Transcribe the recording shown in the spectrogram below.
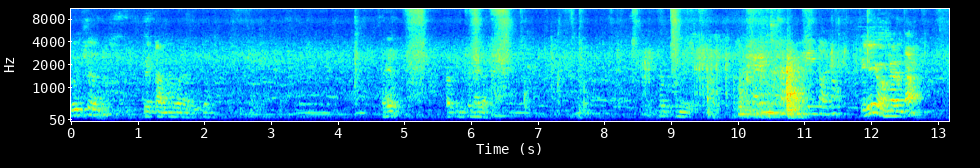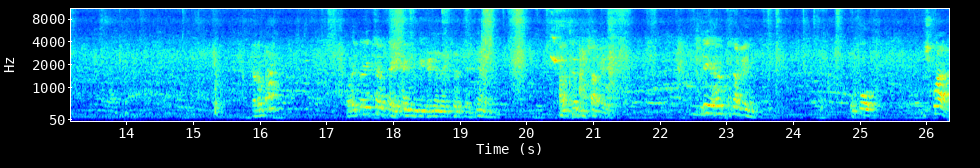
Doon siya. May tama wala dito. Ayun. Tapin ko na lang. Pero mo dito, no? Ini yung meron pa? Meron pa? O ito exercise, yung bibigyan na ng exercise niya. Harap mo sa akin. Hindi, harap sa akin. Upo. Squat.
